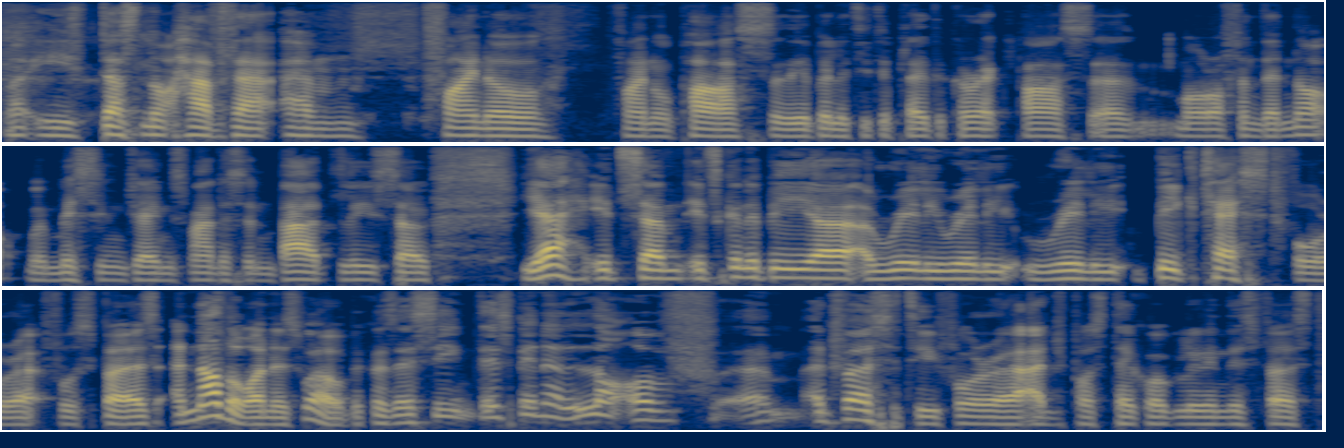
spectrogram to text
but he does not have that um, final final pass, so the ability to play the correct pass uh, more often than not. We're missing James Maddison badly, so yeah, it's um, it's going to be a, a, really, really, really big test for uh, for Spurs. Another one as well because there seem there's been a lot of um, adversity for uh, Ange Postecoglou in this first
